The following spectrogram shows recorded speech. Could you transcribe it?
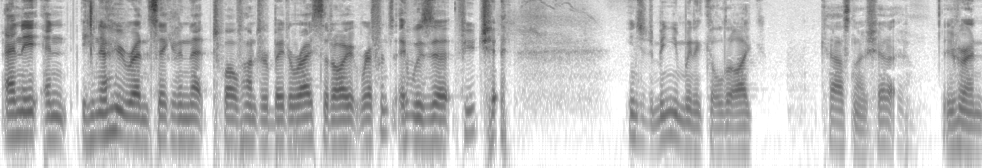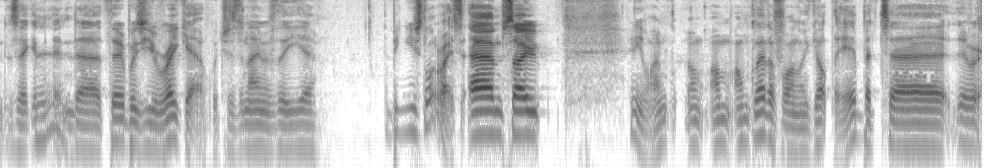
and he, and you know who ran second in that 1200 meter race that I referenced? It was a future Inter Dominion winner called I Cast No Shadow. Who ran second, and uh, third was Eureka, which is the name of the uh, the big new slot race. Um, so anyway, I'm, I'm I'm glad I finally got there, but uh, there are,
